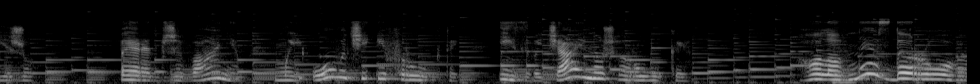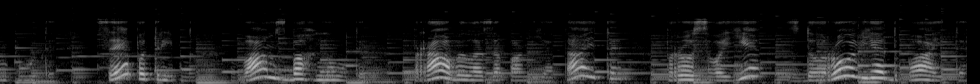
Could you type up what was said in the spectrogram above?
їжу. Перед вживанням мий овочі і фрукти і, звичайно ж, руки. Головне здоровим бути. Це потрібно вам збагнути. Правила запам'ятайте, про своє здоров'я дбайте.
